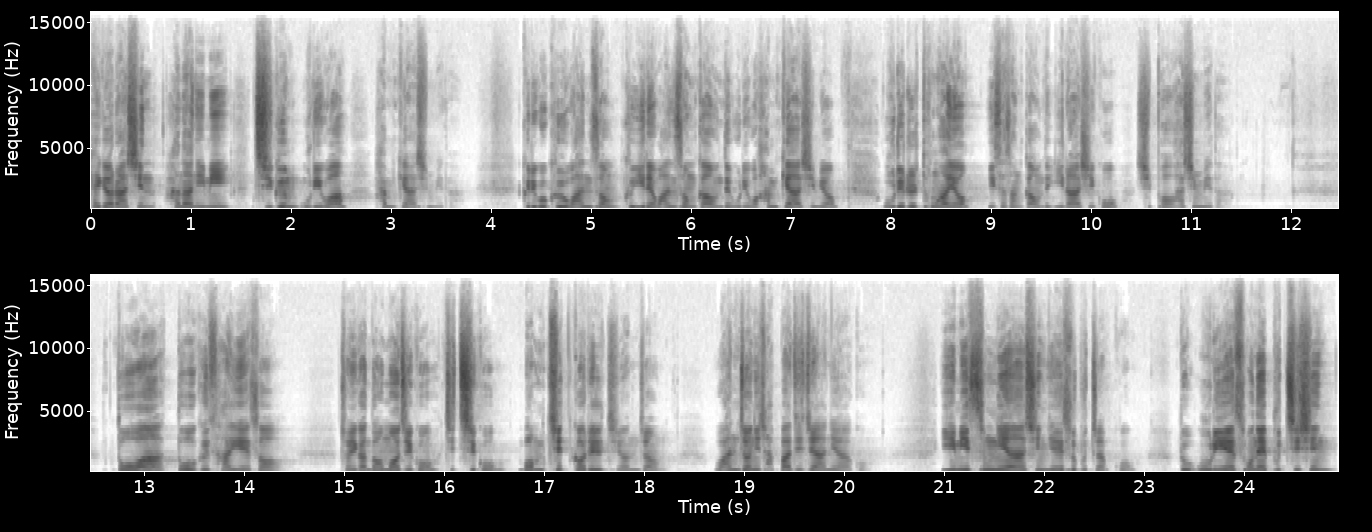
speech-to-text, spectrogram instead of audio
해결하신 하나님이 지금 우리와 함께 하십니다. 그리고 그 완성, 그 일의 완성 가운데 우리와 함께 하시며 우리를 통하여 이 세상 가운데 일하시고 싶어 하십니다. 또와 또 그 사이에서 저희가 넘어지고 지치고 멈칫거릴지언정 완전히 자빠지지 아니하고 이미 승리하신 예수 붙잡고 또 우리의 손에 붙이신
